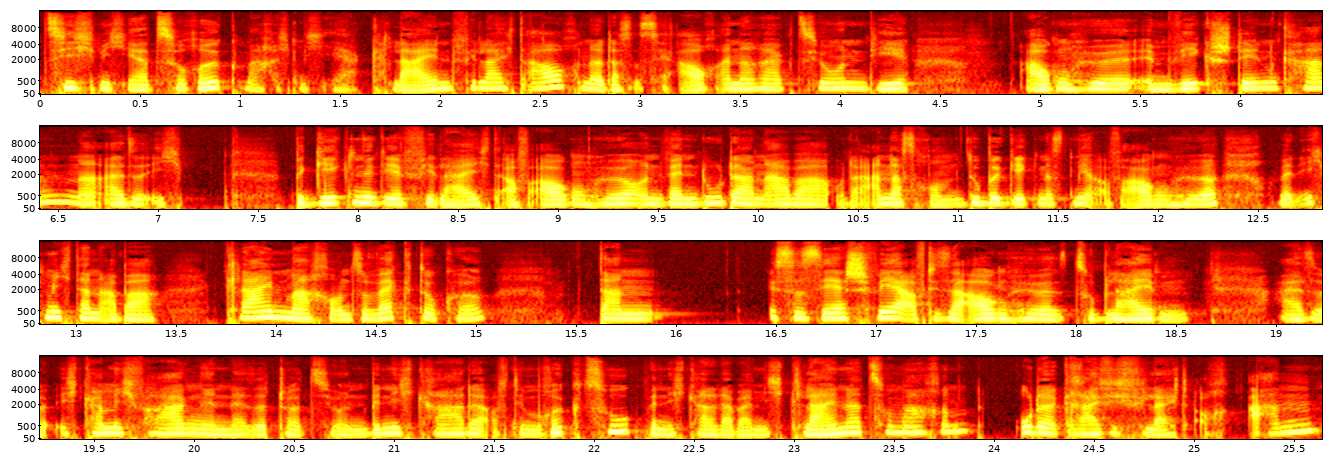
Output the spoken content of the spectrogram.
ziehe ich mich eher zurück, mache ich mich eher klein vielleicht auch, ne? Das ist ja auch eine Reaktion, die Augenhöhe im Weg stehen kann. Ne? Also ich begegne dir vielleicht auf Augenhöhe und wenn du dann aber, oder andersrum, du begegnest mir auf Augenhöhe und wenn ich mich dann aber klein mache und so wegducke, dann ist es sehr schwer, auf dieser Augenhöhe zu bleiben. Also ich kann mich fragen in der Situation, bin ich gerade auf dem Rückzug, bin ich gerade dabei, mich kleiner zu machen? Oder greife ich vielleicht auch an?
